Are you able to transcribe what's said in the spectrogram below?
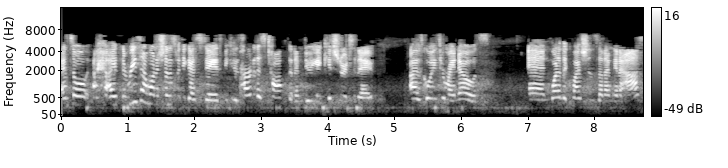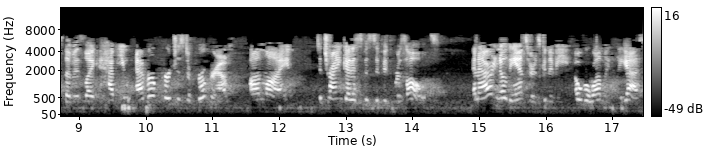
And so I, the reason I want to share this with you guys today is because part of this talk that I'm doing in Kitchener today, I was going through my notes and one of the questions that I'm going to ask them is like, have you ever purchased a program online to try and get a specific result? And I already know the answer is going to be overwhelmingly yes.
